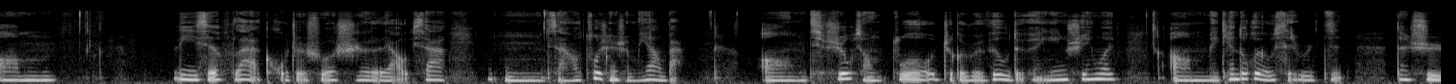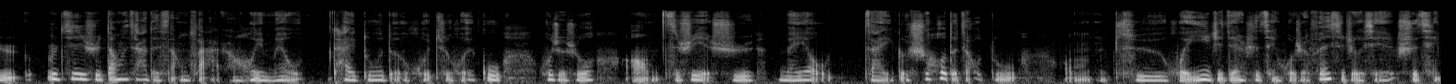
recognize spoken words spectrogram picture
嗯。立一些 flag，或者说是聊一下，嗯，想要做成什么样吧。嗯，其实我想做这个 review 的原因，是因为，嗯，每天都会有写日记，但是日记是当下的想法，然后也没有太多的会去回顾，或者说，嗯，其实也是没有在一个事后的角度，嗯，去回忆这件事情或者分析这些事情。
